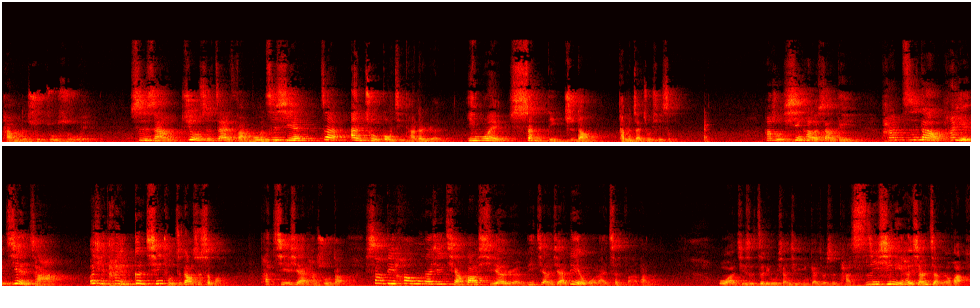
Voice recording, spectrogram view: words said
他们的所作所为，事实上就是在反驳这些在暗处攻击他的人，因为上帝知道他们在做些什么。他所信靠的上帝，他知道，他也鉴察，而且他也更清楚知道是什么。他接下来他说到：“上帝恨恶那些强暴邪恶人，必降下烈火来惩罚他们。”哇，其实这里我相信应该就是他心心里很想讲的话。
